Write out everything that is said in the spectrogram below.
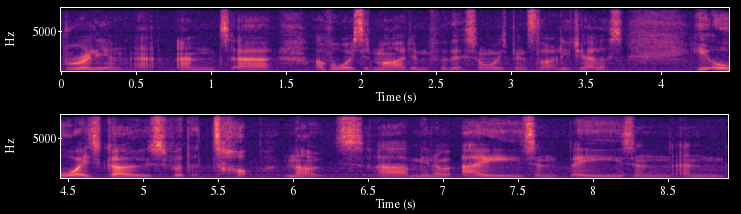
brilliant at, and uh, I've always admired him for this, I've always been slightly jealous. He always goes for the top notes, um, you know, A's and B's, and, and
